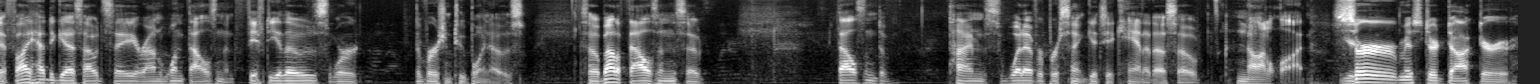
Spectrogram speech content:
if I had to guess, I would say around 1,050 of those were the version 2.0s. So about a thousand. So thousand of times whatever percent gets you Canada. So not a lot. You're- Sir, Mr. Doctor,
